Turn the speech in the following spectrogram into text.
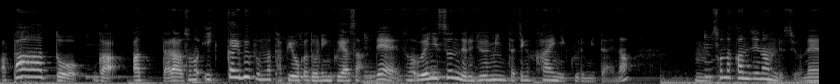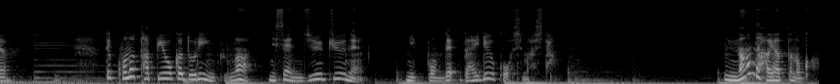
アパートがあったらその1階部分がタピオカドリンク屋さんでその上に住んでる住民たちが買いに来るみたいなうん、そんな感じなんですよね。でこのタピオカドリンクが2019年日本で大流行しました。なんで流行ったのか。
